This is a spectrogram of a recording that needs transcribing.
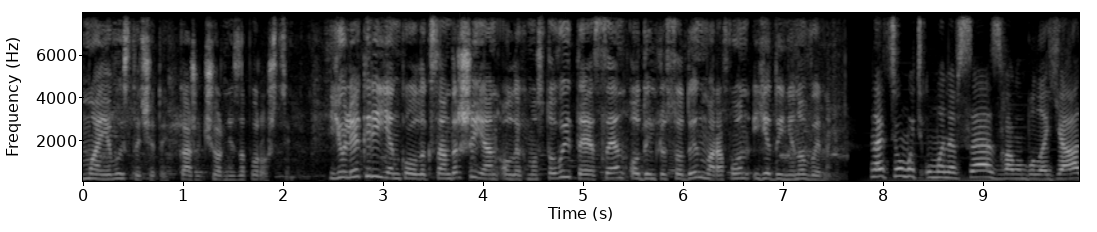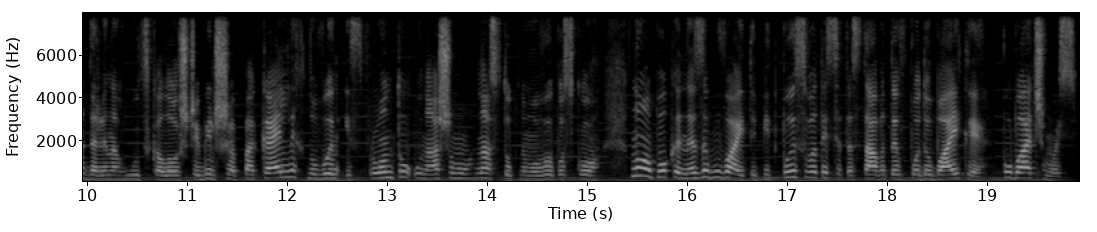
має вистачити, кажуть чорні запорожці. Юлія Кирієнко, Олександр Шиян, Олег Мостовий, ТСН 1+,1, Марафон. Єдині новини. На цьому мить у мене все. З вами була я, Дарина Гуцкало. Ще більше пекельних новин із фронту у нашому наступному випуску. Ну а поки не забувайте підписуватися та ставити вподобайки. Побачимось.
